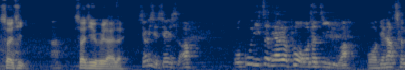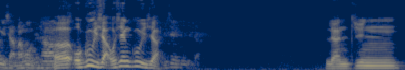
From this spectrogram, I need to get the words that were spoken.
帅气啊！帅气回来了。休息休息啊！我估计这条要破我的记录啊！我给他称一下，然后给他。呃，我估一下，我先估一下。你先估一下。两斤，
